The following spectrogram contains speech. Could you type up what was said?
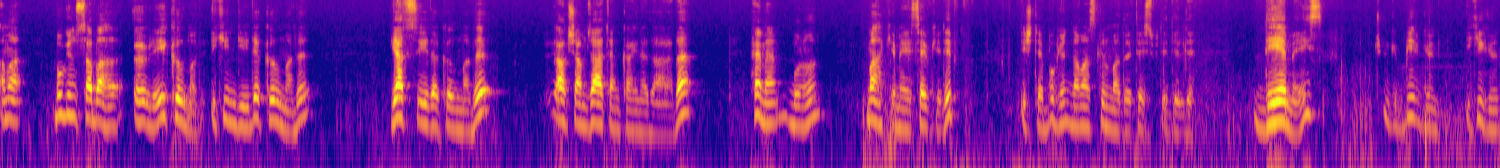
Ama bugün sabahı, öğleyi kılmadı, ikindiyi de kılmadı, yatsıyı da kılmadı, akşam zaten kaynadı arada. Hemen bunu mahkemeye sevk edip işte bugün namaz kılmadığı tespit edildi diyemeyiz. Çünkü bir gün, iki gün,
